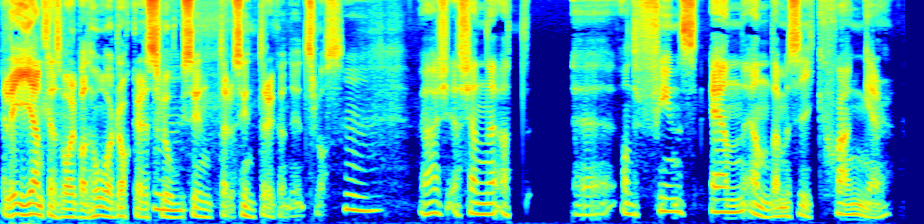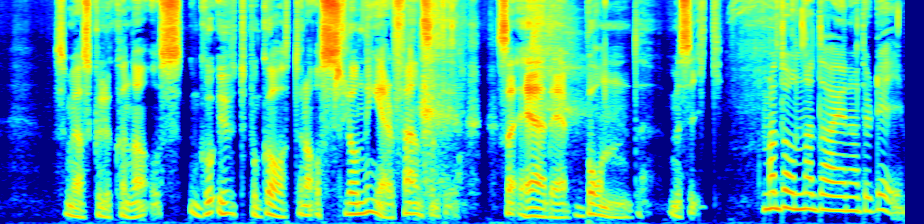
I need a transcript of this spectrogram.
Eller egentligen så var det bara att hårdrockare slog Mm. syntare, syntare kunde inte slåss. Mm. Men jag, jag känner att eh, om det finns en enda musikgenre som jag skulle kunna gå ut på gatorna och slå ner fansen till, så är det Bond-musik. Madonna Die Another Day.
